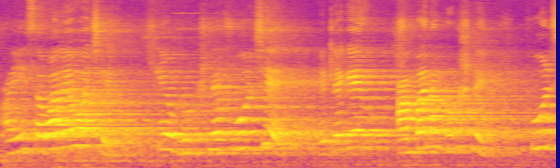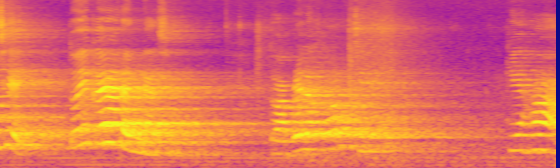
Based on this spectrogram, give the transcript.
અહીં સવાલ એવો છે કે વૃક્ષને ફૂલ છે એટલે કે આંબાના વૃક્ષને ફૂલ છે, તો એ કયા રંગના છે? તો આપણે લખવાનું છે કે હા,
